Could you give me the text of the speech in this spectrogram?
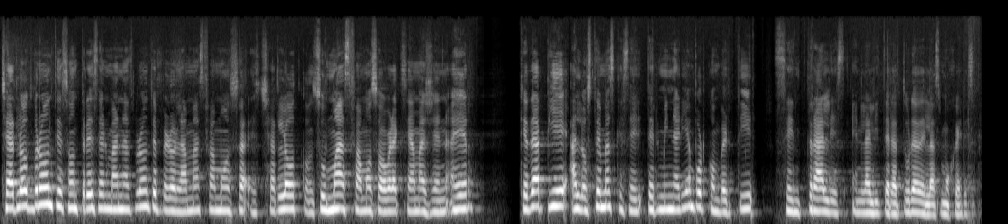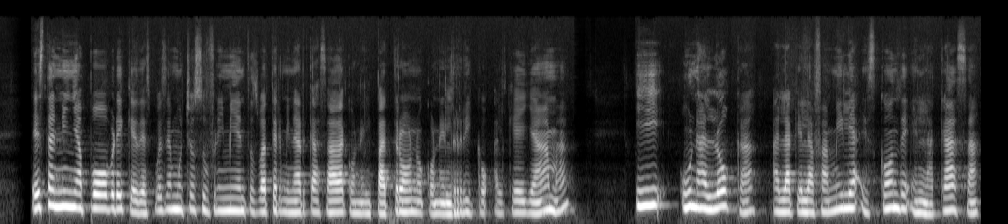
Charlotte Bronte, son tres hermanas Bronte, pero la más famosa es Charlotte, con su más famosa obra que se llama Jane Eyre, que da pie a los temas que se terminarían por convertir centrales en la literatura de las mujeres. Esta niña pobre que después de muchos sufrimientos va a terminar casada con el patrón o con el rico al que ella ama, y una loca a la que la familia esconde en la casa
